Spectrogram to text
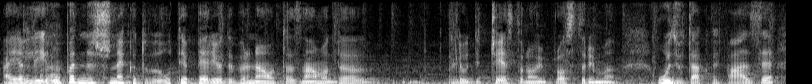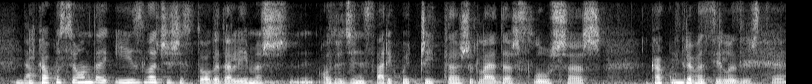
A je li da. upadneš nekad u te periode burnouta, znamo da ljudi često na ovim prostorima uđu u takve faze da. i kako se onda izlačiš iz toga, da li imaš određene stvari koje čitaš, gledaš, slušaš, kako da. prevazilaziš te?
